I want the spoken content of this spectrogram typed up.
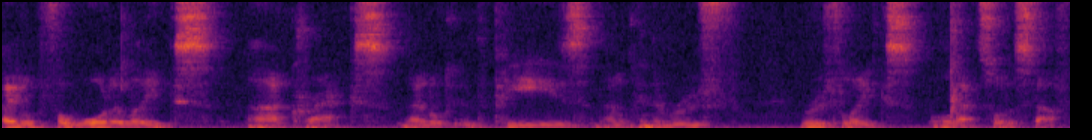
they look for water leaks, uh, cracks, they look at the piers, they look in the roof, roof leaks, all that sort of stuff.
